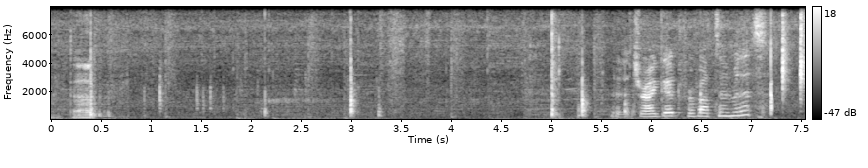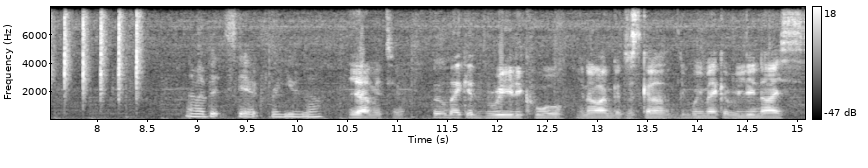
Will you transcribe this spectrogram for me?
Like that. Let it dry good for about 10 minutes. I'm a bit scared for you though. Yeah, me too. We'll make it really cool. You know, I'm just gonna, we make a really nice,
